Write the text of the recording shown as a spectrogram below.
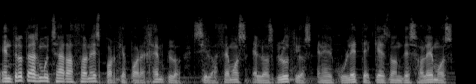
Entre otras muchas razones porque, por ejemplo, si lo hacemos en los glúteos, en el culete, que es donde solemos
